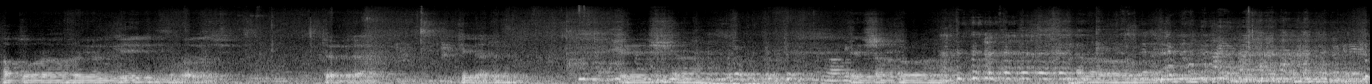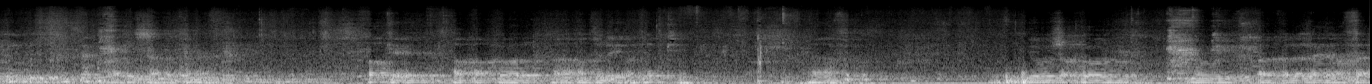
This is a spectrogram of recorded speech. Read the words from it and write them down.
6 óra jön ki, vagy többre kiderül. És, uh, és akkor hello. Oké, okay, akkor uh, Antoni adjak ki. Uh, jó, és akkor mondjuk legyen a fel,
